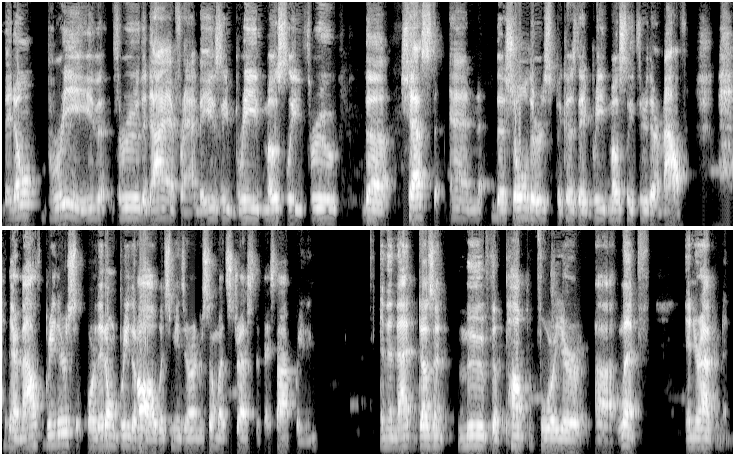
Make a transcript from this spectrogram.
They don't breathe through the diaphragm. They usually breathe mostly through the chest and the shoulders because they breathe mostly through their mouth. They're mouth breathers, or they don't breathe at all, which means they're under so much stress that they stop breathing and then that doesn't move the pump for your uh, lymph in your abdomen.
